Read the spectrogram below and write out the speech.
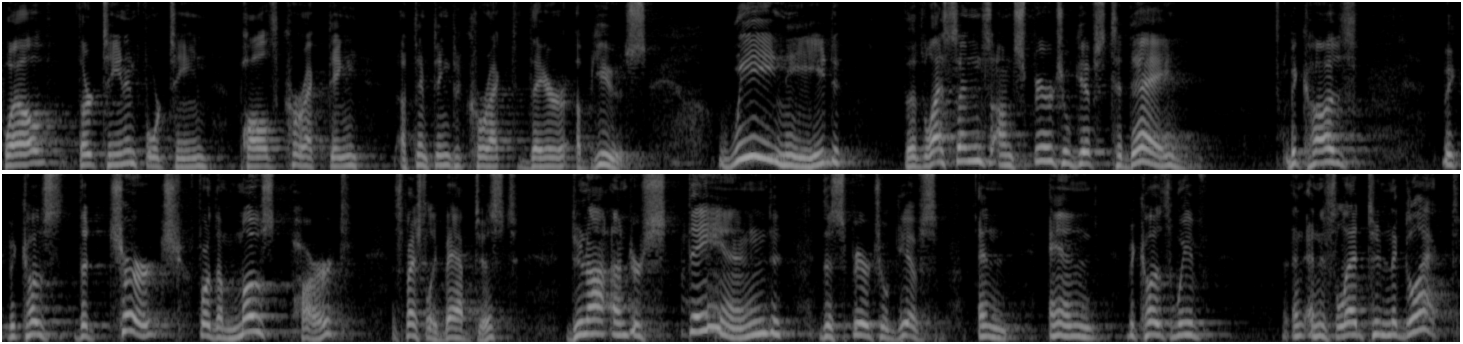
12, 13, and 14, Paul's correcting, attempting to correct their abuse. We need the lessons on spiritual gifts today because, because the church, for the most part, especially Baptist, do not understand the spiritual gifts. And, and because we've, and, and it's led to neglect.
